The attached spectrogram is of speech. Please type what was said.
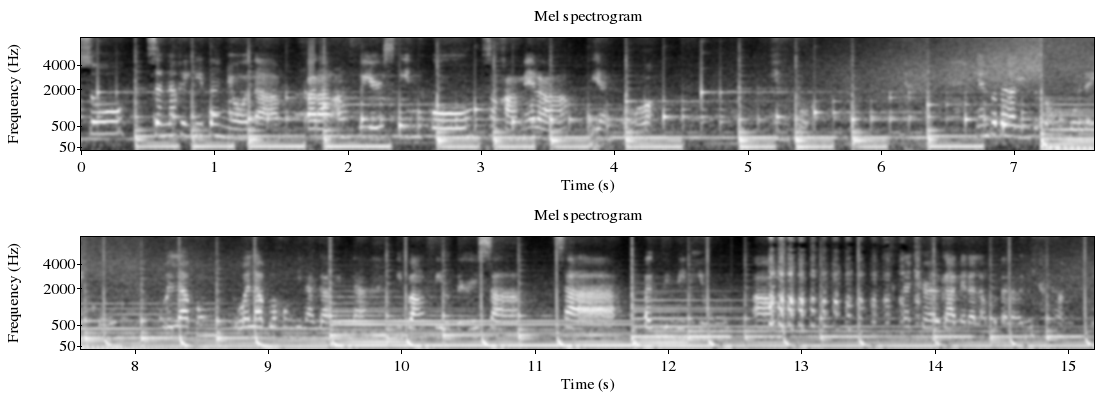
So, sa nakikita nyo na parang ang fair skin ko sa camera, yan po. Yan po. Yan po talaga yung totoong kulay ko. Wala pong wala po akong ginagamit na ibang filter sa sa pagbi-video. Um, natural camera lang po talaga ginagamit ko.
